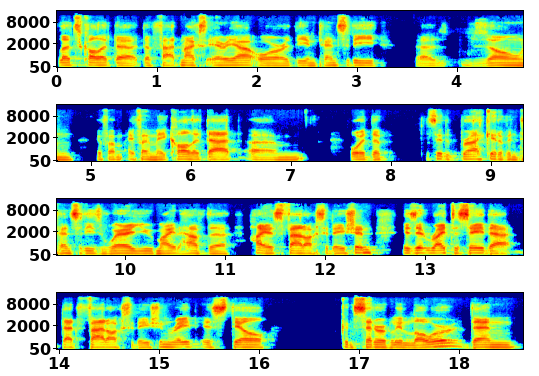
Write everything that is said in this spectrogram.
let's call it the the fat max area or the intensity uh, zone, if I if I may call it that, um, or the let's say the bracket of intensities where you might have the highest fat oxidation. Is it right to say that that fat oxidation rate is still considerably lower than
